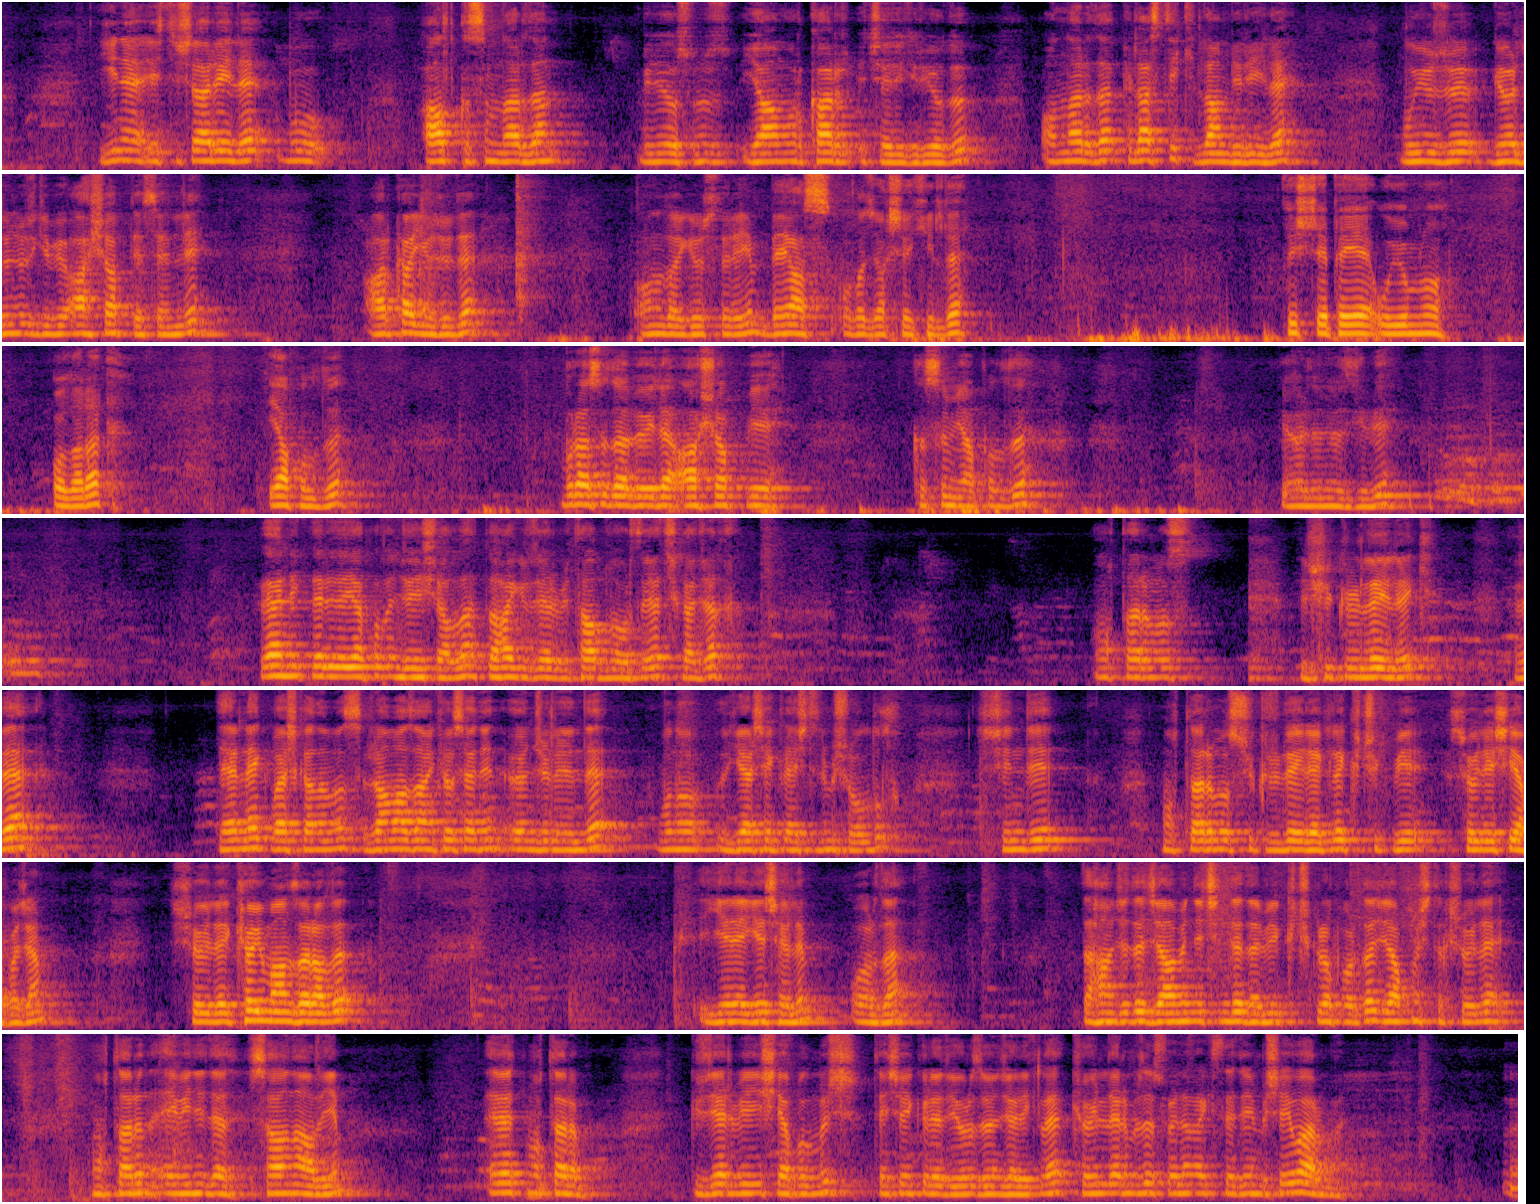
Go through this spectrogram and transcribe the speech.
Yine istişareyle bu alt kısımlardan biliyorsunuz yağmur kar içeri giriyordu. Onları da plastik lambiriyle bu yüzü gördüğünüz gibi ahşap desenli arka yüzü de onu da göstereyim. Beyaz olacak şekilde dış cepheye uyumlu olarak yapıldı. Burası da böyle ahşap bir kısım yapıldı. Gördüğünüz gibi. Vernikleri de yapılınca inşallah daha güzel bir tablo ortaya çıkacak. Muhtarımız Şükrü Leylek ve dernek başkanımız Ramazan Köse'nin öncülüğünde bunu gerçekleştirmiş olduk. Şimdi muhtarımız Şükrü Leylek'le küçük bir söyleşi yapacağım. Şöyle köy manzaralı yere geçelim. Orada daha önce de caminin içinde de bir küçük röportaj yapmıştık. Şöyle muhtarın evini de sağına alayım. Evet muhtarım. Güzel bir iş yapılmış. Teşekkür ediyoruz öncelikle. Köylülerimize söylemek istediğim bir şey var mı? Ee,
